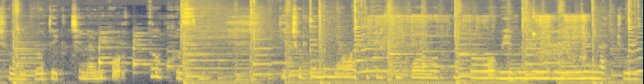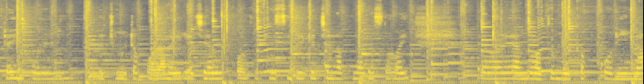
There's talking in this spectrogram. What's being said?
ছবিগুলো দেখছেন, আমি কত খুশি। কিছু তো নেই আমার কাছে কী করব কী করব, ভেবে ভেবে ভেবে না চুড়িটাই পরে নিই চুড়িটা পরা হয়ে গেছে, আমি কত খুশি দেখেছেন আপনারা সবাই। এবারে আমি অত মেকআপ করি না।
